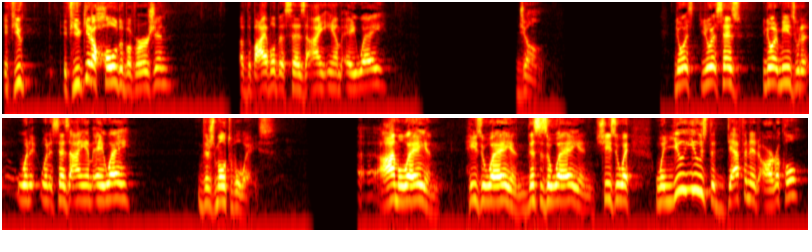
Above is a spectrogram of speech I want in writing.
If you, if you get a hold of a version of the Bible that says, I am a way, junk. You know what, you know what it says? You know what it means when it, when, it, when it says, I am a way? There's multiple ways. Uh, I'm away, and he's away, and this is away, and she's away. When you use the definite article,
